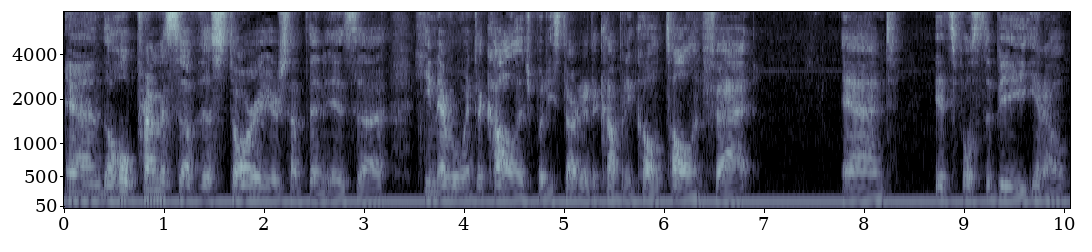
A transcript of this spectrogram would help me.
and the whole premise of the story or something is uh, he never went to college, but he started a company called Tall and Fat, and it's supposed to be you know,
